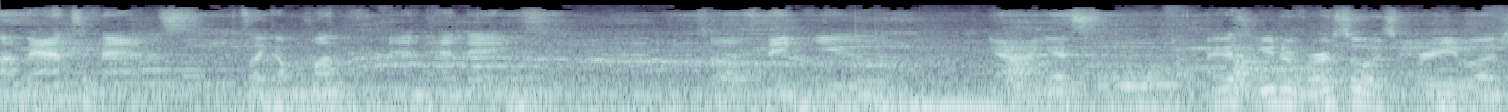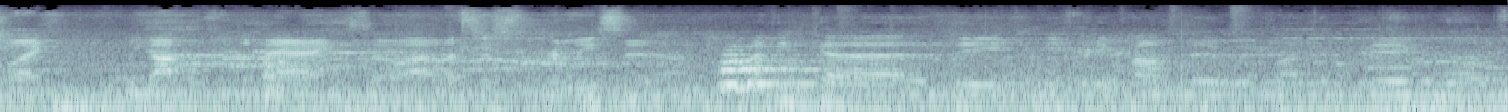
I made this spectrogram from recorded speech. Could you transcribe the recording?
a man to man's. It's like a month and ten days. So thank you. Yeah, I guess I guess Universal is pretty much like we got this in the bag, so uh, let's just release it. I think uh, they can be pretty confident with like a big awards.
